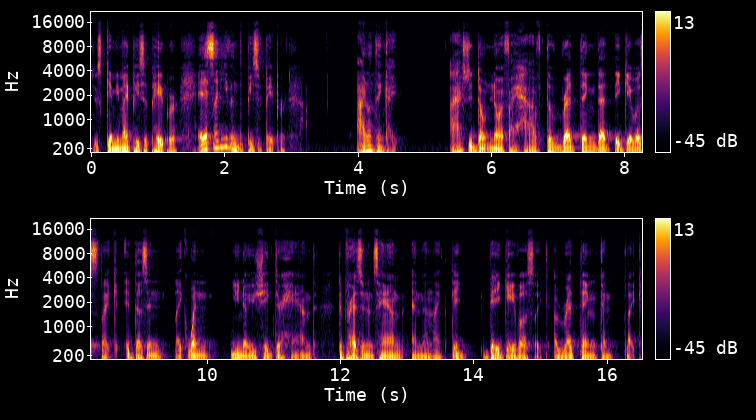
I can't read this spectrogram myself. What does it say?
Just give me my piece of paper. And it's not even the piece of paper. I don't think i I actually don't know if I have the red thing that they give us. Like it doesn't like when you know you shake their hand, the president's hand, and then like they they gave us like a red thing, can like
